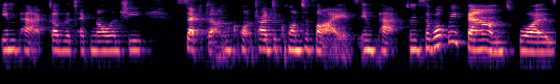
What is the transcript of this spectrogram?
impact of the technology sector and tried to quantify its impact. And so what we found was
